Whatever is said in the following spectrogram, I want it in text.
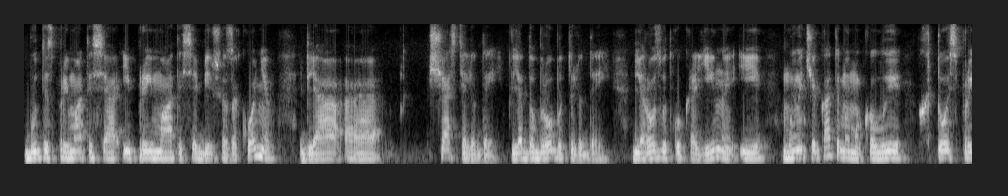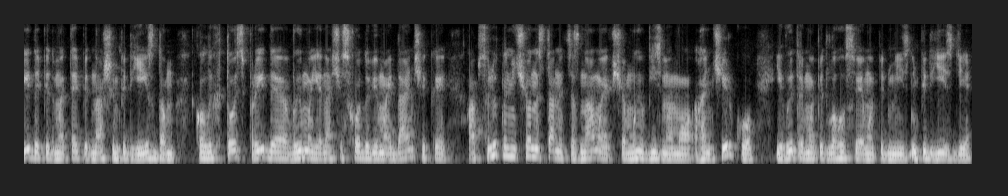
буде сприйматися і прийматися більше законів для. е, Щастя людей для добробуту людей, для розвитку країни, і ми не чекатимемо, коли хтось прийде, підмете під нашим під'їздом, коли хтось прийде, вимиє наші сходові майданчики. Абсолютно нічого не станеться з нами, якщо ми візьмемо ганчірку і витримо підлогу в своєму під'їзді,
